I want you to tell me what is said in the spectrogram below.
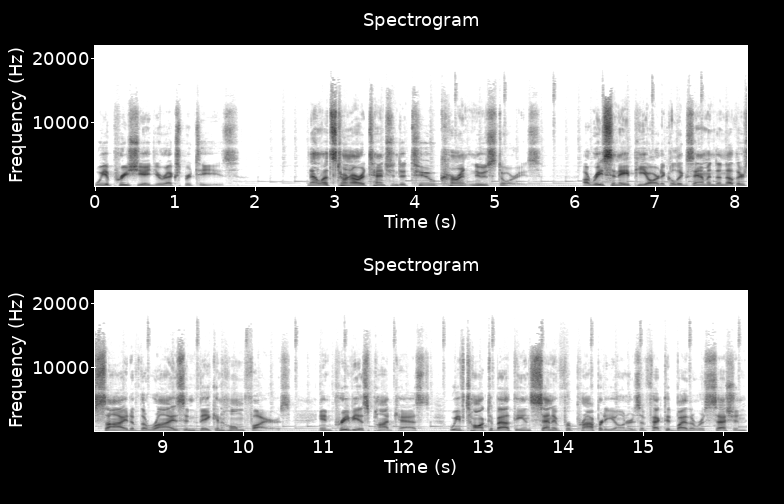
We appreciate your expertise. Now let's turn our attention to two current news stories. A recent AP article examined another side of the rise in vacant home fires. In previous podcasts, we've talked about the incentive for property owners affected by the recession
